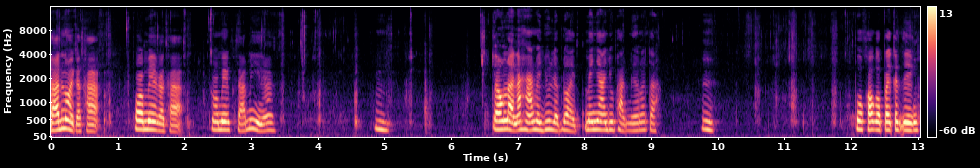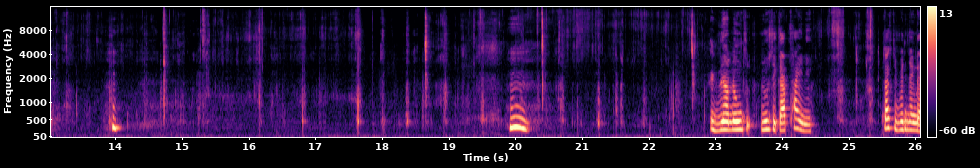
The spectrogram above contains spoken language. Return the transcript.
ร้านหน่อยกระทะ พ่อแม่กระทะพ่อแม่สามีนะอืมจองร้านอาหารไว้อยู่เรียบร้อยแม่ยาอยู่ภาคเนือแล้วจ้ะอืมพวกเขาก็ไปกันเองอืมอีกเดือนนึงหนูสิกลับไทยนี่จักจะเป็นจังได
